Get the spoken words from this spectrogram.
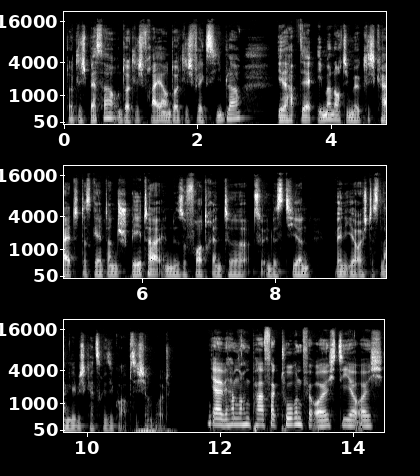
deutlich besser und deutlich freier und deutlich flexibler. Ihr habt ja immer noch die Möglichkeit, das Geld dann später in eine Sofortrente zu investieren, wenn ihr euch das Langlebigkeitsrisiko absichern wollt. Ja, wir haben noch ein paar Faktoren für euch, die ihr euch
